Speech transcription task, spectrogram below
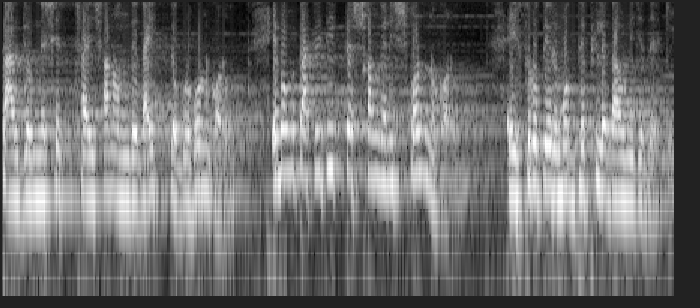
তার জন্য স্বেচ্ছায় সানন্দে দায়িত্ব গ্রহণ করো এবং তা কৃতিত্বের সঙ্গে নিষ্পন্ন করো। এই স্রোতের মধ্যে ফেলে দাও নিজেদেরকে।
